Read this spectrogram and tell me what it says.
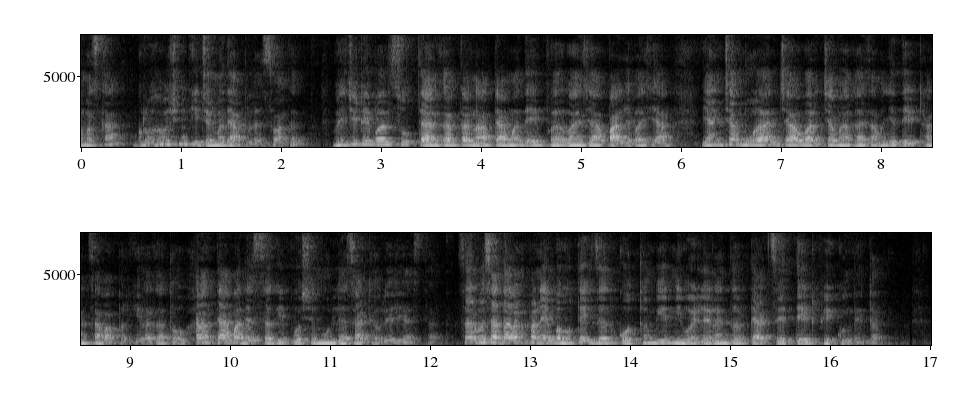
नमस्कार गृहविष्णू किचनमध्ये आपलं स्वागत. व्हेजिटेबल सूप तयार करताना त्यामध्ये फळभाज्या पालेभाज्या यांच्या मुळांच्या वरच्या भागाचा म्हणजे देठांचा वापर केला जातो. कारण त्यामध्ये सगळी पोषण मूल्य साठवलेली असतात. सर्वसाधारणपणे बहुतेक जण कोथिंबीर निवडल्यानंतर त्याचे देठ फेकून देतात.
